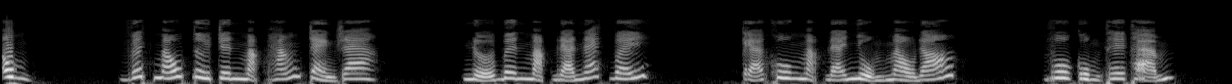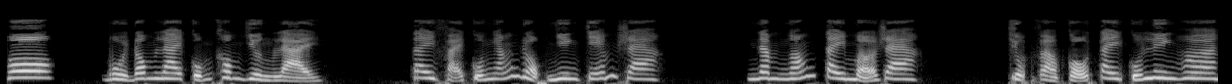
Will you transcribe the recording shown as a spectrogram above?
Ông. Vết máu tươi trên mặt hắn tràn ra. Nửa bên mặt đã nát bấy. Cả khuôn mặt đã nhuộm màu đó. Vô cùng thê thảm. Hô! Bùi đông lai cũng không dừng lại. Tay phải của ngắn đột nhiên chém ra. Năm ngón tay mở ra. Chụp vào cổ tay của liên hoa.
